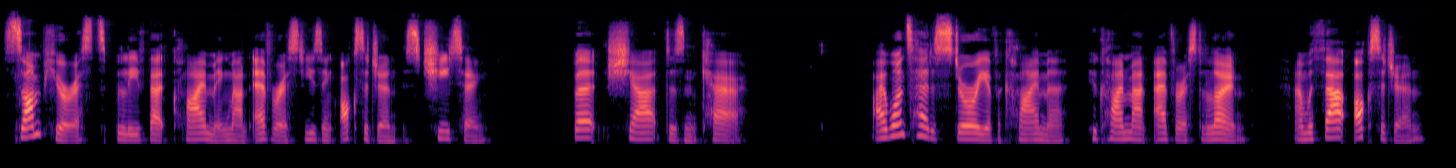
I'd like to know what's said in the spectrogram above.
Some purists believe that climbing Mount Everest using oxygen is cheating, but Xia doesn't care. I once heard a story of a climber who climbed Mount Everest alone and without oxygen,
